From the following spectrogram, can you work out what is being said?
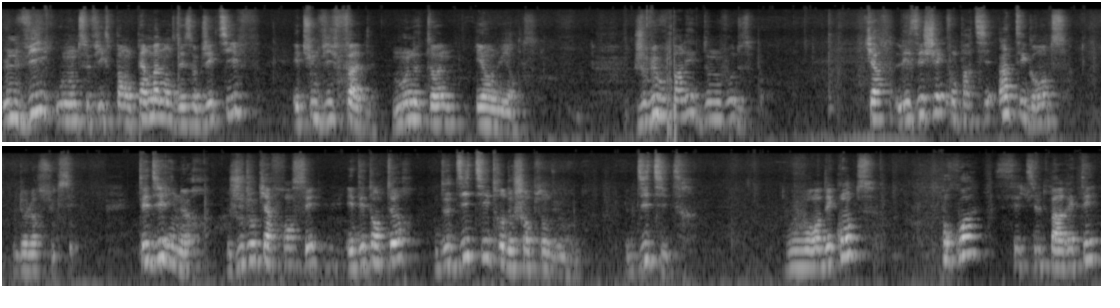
une vie où l'on ne se fixe pas en permanence des objectifs est une vie fade, monotone et ennuyante. Je vais vous parler de nouveau de sport. Car les échecs font partie intégrante de leur succès. Teddy Riner, judoka français, est détenteur de 10 titres de champion du monde. 10 titres. Vous vous rendez compte? Pourquoi s'est-il pas arrêté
